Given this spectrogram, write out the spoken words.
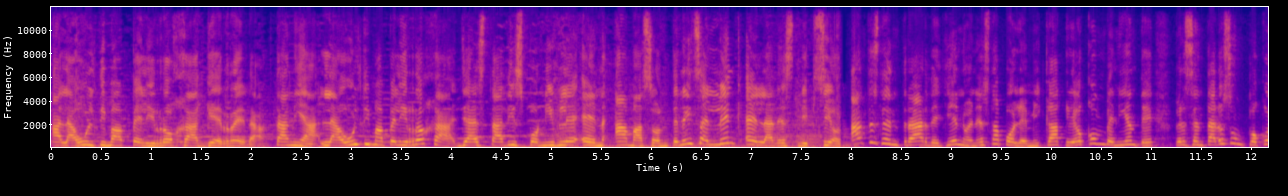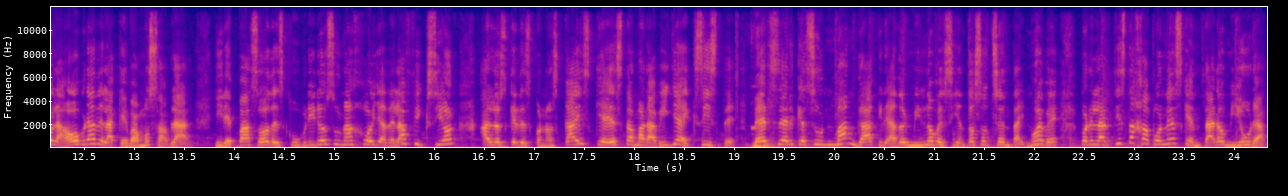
a la última pelirroja guerrera. Tania, la última pelirroja ya está disponible en Amazon. Tenéis el link en la descripción. Antes de entrar de lleno en esta polémica, creo conveniente presentaros un poco la obra de la que vamos a hablar y de paso descubriros una joya de la ficción a los que desconozcáis que esta maravilla existe. Berserk es un manga creado en 1989 por el artista japonés Kentaro Miura,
